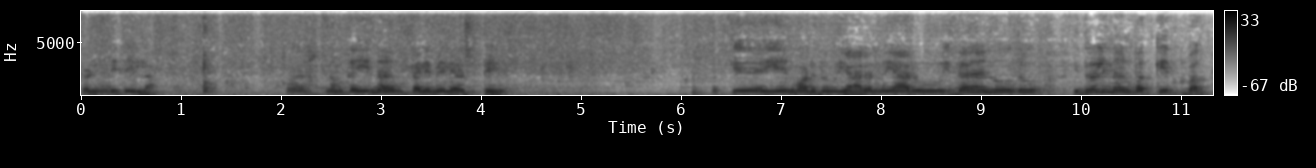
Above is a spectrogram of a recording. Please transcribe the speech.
ಖಂಡಿತ ಇಲ್ಲ. ನಮ್ಮ ಕೈ, ನಮ್ಮ ತಲೆ ಮೇಲೆ ಅಷ್ಟೇ. ಅದಕ್ಕೆ ಏನು ಮಾಡೋದು? ಯಾರನ್ನು, ಯಾರು ಇದ್ದಾರೆ ಅನ್ನೋದು, ಇದರಲ್ಲಿ ನಾನು ಬದುಕೆ ಬಕ್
